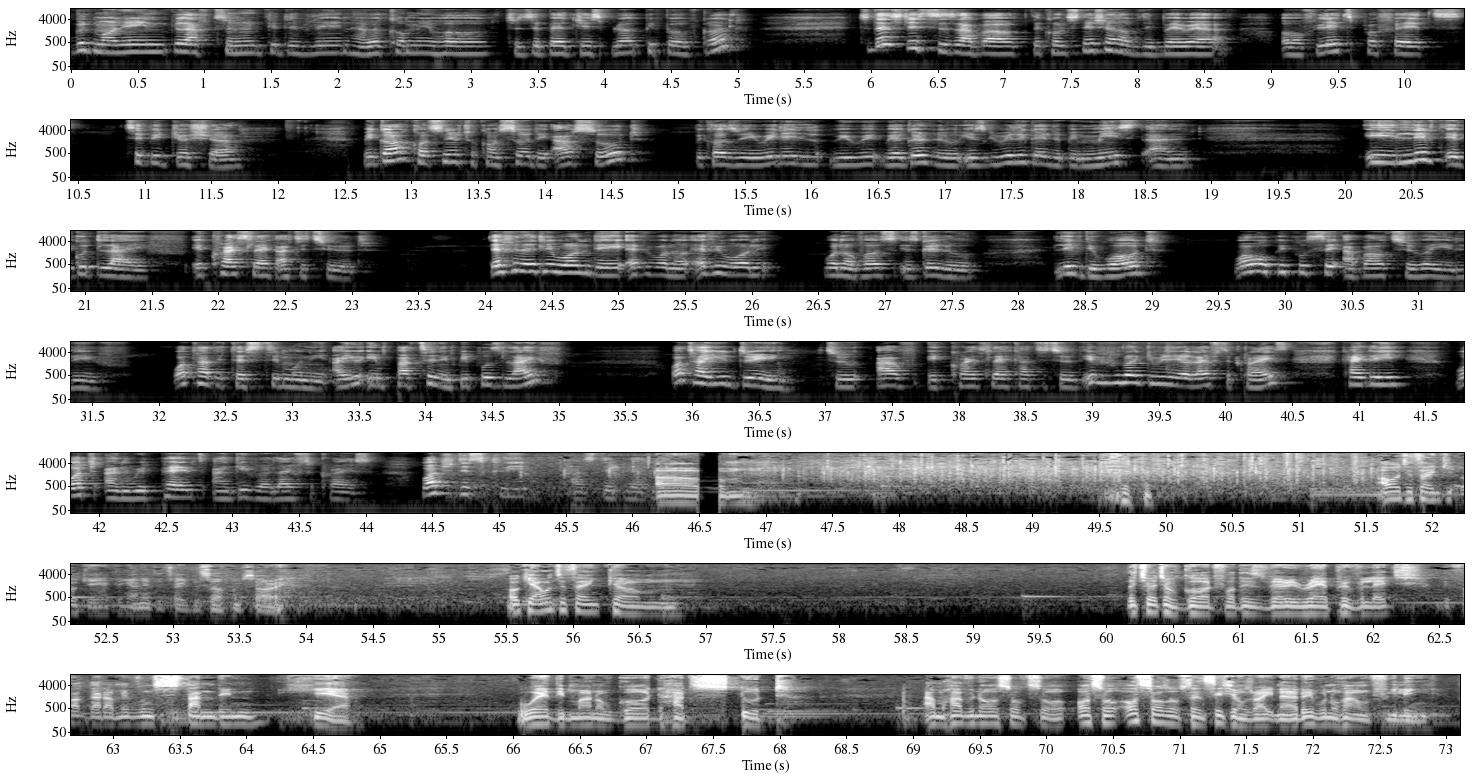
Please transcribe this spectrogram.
Good morning, good afternoon, good evening. I welcome you all to the Bed Gist blog, people of God. Today's gist is about the continuation of the burial of late prophet TB Joshua. May God continue to console the household because we really we we are going to is really going to be missed and he lived a good life, a Christ-like attitude. Definitely one day everyone everyone one of us is going to leave the world what will people say about you where you live? What are the testimony? Are you impacting in people's life? What are you doing to have a Christ-like attitude? If you're not giving your life to Christ, kindly watch and repent and give your life to Christ. Watch this clip and stay blessed. Um, I want to thank you. Okay, I think I need to take this off. I'm sorry. Okay, I want to thank um, the Church of God for this very rare privilege. The fact that I'm even standing here where the man of God had stood. I'm having all sorts of, also, all sorts of sensations right now. I don't even know how I'm feeling.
